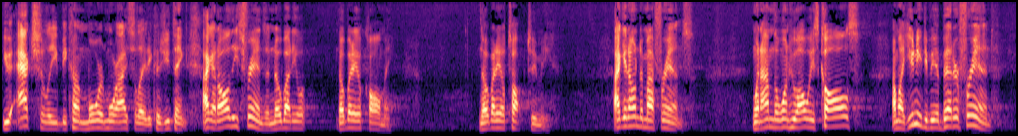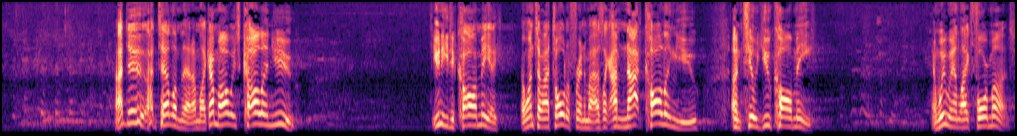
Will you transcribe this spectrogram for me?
You actually become more and more isolated because you think, I got all these friends and nobody will, nobody will call me. Nobody will talk to me. I get on to my friends. When I'm the one who always calls, I'm like, you need to be a better friend. I do. I tell them that. I'm like, I'm always calling you. You need to call me. And one time I told a friend of mine, I was like, I'm not calling you until you call me. And we went like four months.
